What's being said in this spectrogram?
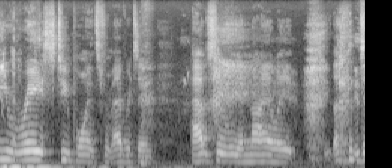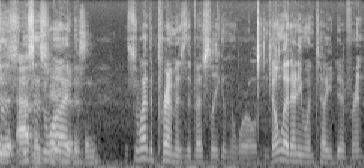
erase two points from Everton, absolutely annihilate the This is- this is atmosphere why at Goodison. This is why the Prem is the best league in the world. Don't let anyone tell you different.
